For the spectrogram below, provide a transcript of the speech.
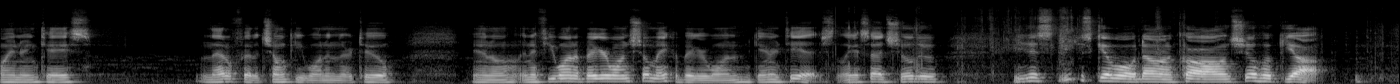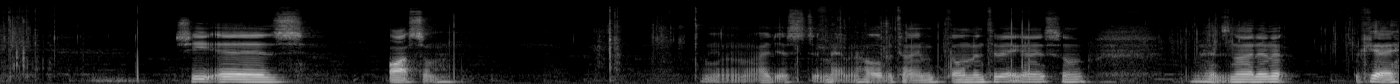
Coin ring case. And that'll fit a chunky one in there too. You know, and if you want a bigger one, she'll make a bigger one. Guarantee it. Like I said, she'll do. You just you just give old Dawn a call and she'll hook you up. She is awesome. I just am having a hell of a time filming today, guys. So my head's not in it. Okay.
